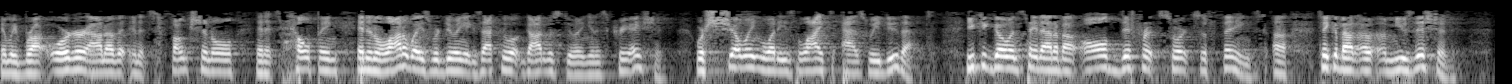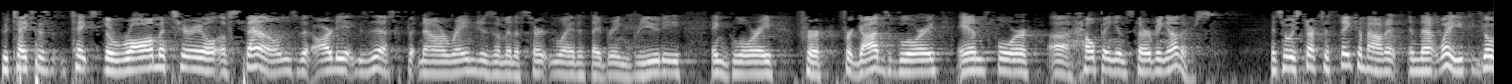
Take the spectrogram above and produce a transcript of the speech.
and we've brought order out of it and it's functional and it's helping. And in a lot of ways, we're doing exactly what God was doing in His creation. We're showing what He's like as we do that. You could go and say that about all different sorts of things. Uh, think about a, a musician who takes, takes the raw material of sounds that already exist, but now arranges them in a certain way that they bring beauty and glory for, for God's glory and for uh, helping and serving others. And so we start to think about it in that way. You could go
